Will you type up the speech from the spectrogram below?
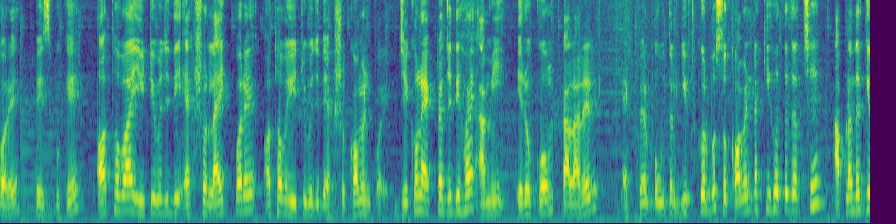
পরে ফেসবুকে অথবা ইউটিউবে যদি একশো লাইক পরে অথবা ইউটিউবে যদি একশো কমেন্ট পরে যে কোনো একটা যদি হয়, আমি এরকম কালারের এক পেয়ার কবুতর গিফট করব। সো কমেন্টটা কি হতে যাচ্ছে? আপনাদেরকে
